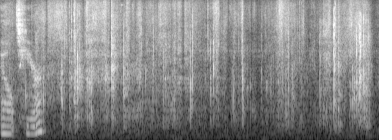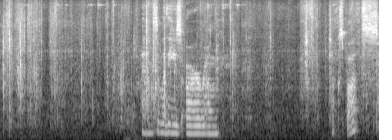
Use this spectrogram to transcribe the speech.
else here. And some of these are um, tuck spots.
